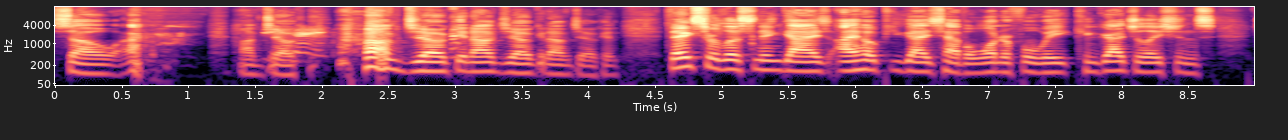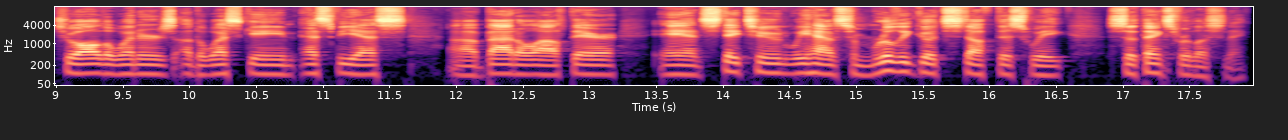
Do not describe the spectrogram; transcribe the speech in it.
So I'm joking. I'm joking. I'm joking. I'm joking. Thanks for listening, guys. I hope you guys have a wonderful week. Congratulations to all the winners of the West Game SVS uh, battle out there. And stay tuned. We have some really good stuff this week. So thanks for listening.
